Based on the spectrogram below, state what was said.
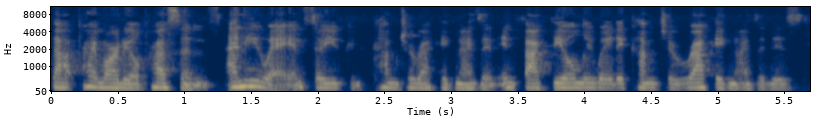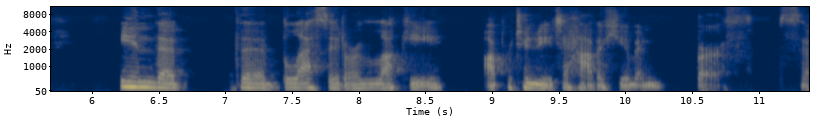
that primordial presence anyway, and so you can come to recognize it. In fact, the only way to come to recognize it is in the the blessed or lucky opportunity to have a human birth. So,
